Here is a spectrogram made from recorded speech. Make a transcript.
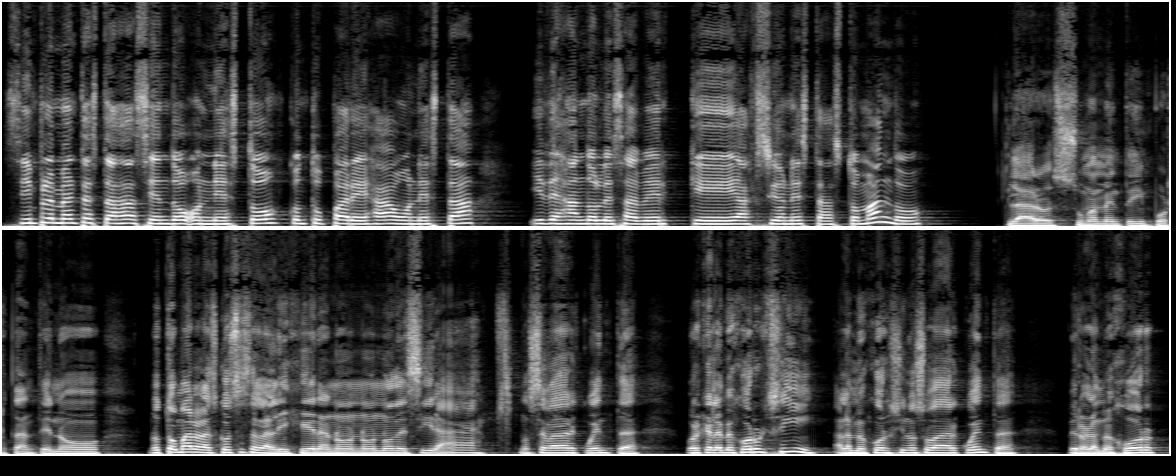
Simplemente estás haciendo honesto con tu pareja, honesta, y dejándole saber qué acción estás tomando. Claro, es sumamente importante no, no tomar las cosas a la ligera, no, no, no decir, ah, no se va a dar cuenta. Porque a lo mejor sí, a lo mejor sí no se va a dar cuenta, pero a lo mejor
